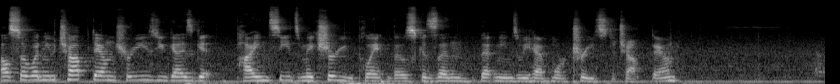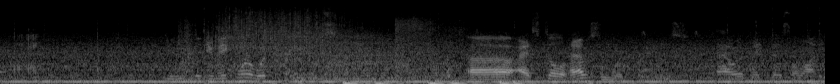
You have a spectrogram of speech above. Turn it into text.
Also, when you chop down trees, you guys get pine seeds. Make sure you plant those, because then that means we have more trees to chop down. Okay. You, did you make more wood frames? Uh, I still have some wood frames. That would make this a lot easier.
